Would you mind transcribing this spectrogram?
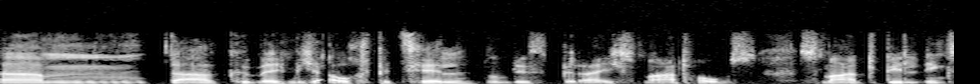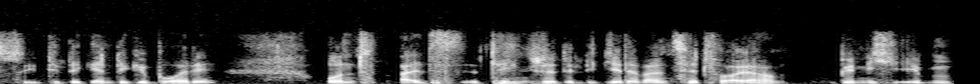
Ähm, da kümmere ich mich auch speziell um das Bereich Smart Homes, Smart Buildings, intelligente Gebäude. Und als technischer Delegierter beim ZVR bin ich eben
